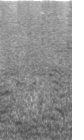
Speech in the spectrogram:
Robin's a captain.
